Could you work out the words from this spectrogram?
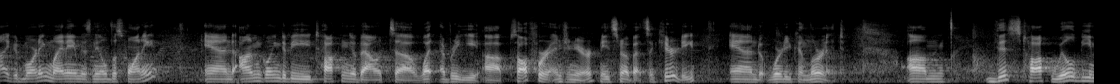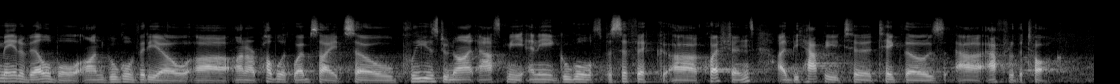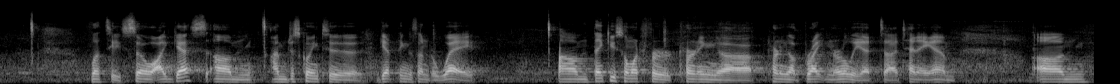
Hi, good morning. My name is Neil Daswani, and I'm going to be talking about uh, what every uh, software engineer needs to know about security and where you can learn it. Um, this talk will be made available on Google Video uh, on our public website, so please do not ask me any Google-specific uh, questions. I'd be happy to take those uh, after the talk. Let's see. So I guess um, I'm just going to get things underway. Um, thank you so much for turning, uh, turning up bright and early at uh, 10 a.m. Um,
